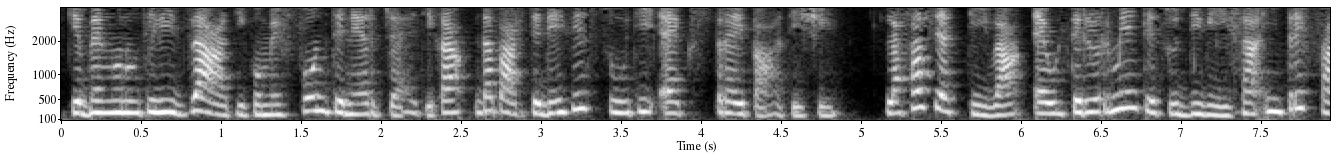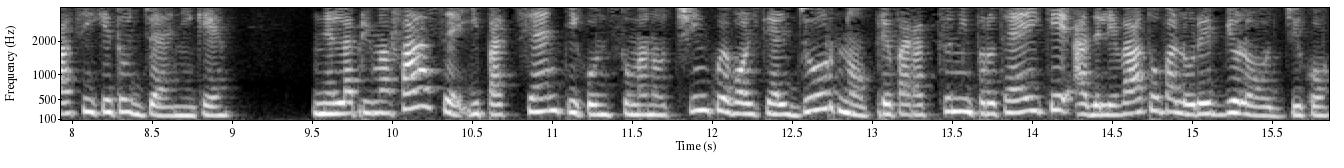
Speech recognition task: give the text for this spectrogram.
che vengono utilizzati come fonte energetica da parte dei tessuti extraepatici. La fase attiva è ulteriormente suddivisa in tre fasi chetogeniche. Nella prima fase i pazienti consumano 5 volte al giorno preparazioni proteiche ad elevato valore biologico,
